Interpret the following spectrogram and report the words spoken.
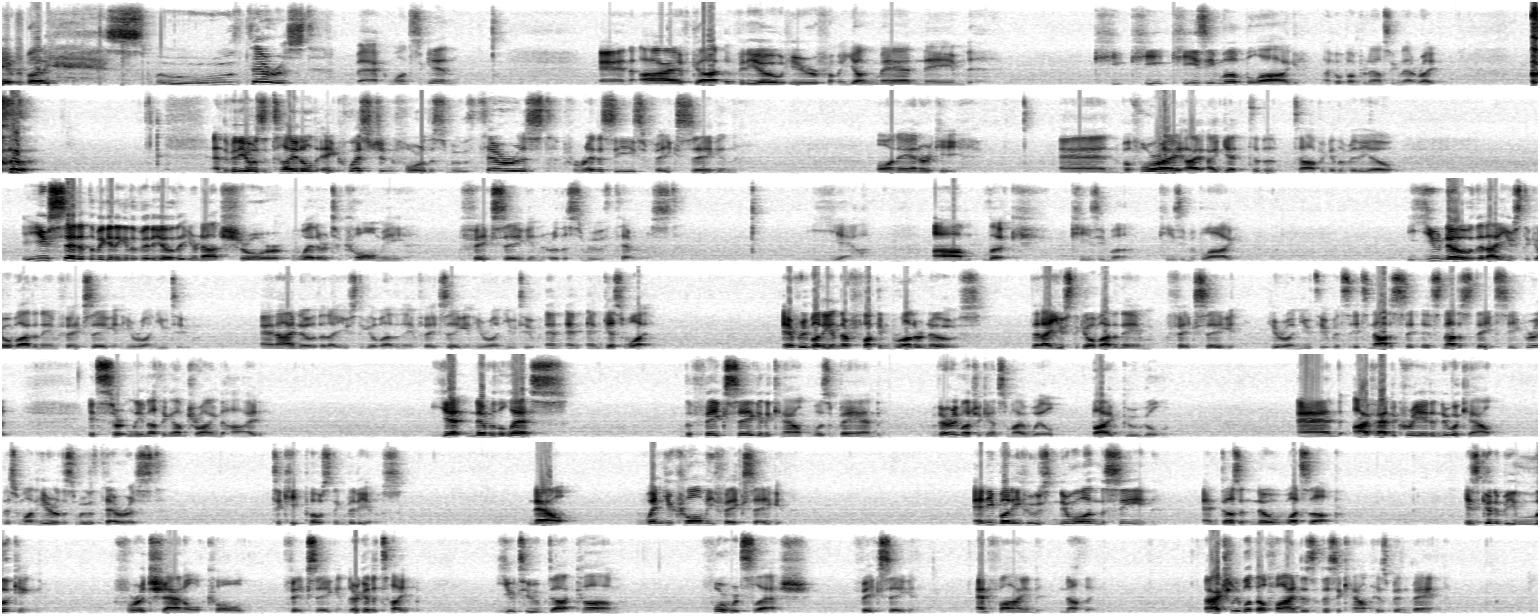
Hey everybody, Smooth Terrorist back once again. And I've got a video here from a young man named Ki Ki Kizima Blog. I hope I'm pronouncing that right. and the video is entitled A Question for the Smooth Terrorist, parentheses, fake Sagan, on Anarchy. And before I, I, I get to the topic of the video, you said at the beginning of the video that you're not sure whether to call me Fake Sagan or the Smooth Terrorist. Yeah. Um, look, Kizima, Kizima blog. You know that I used to go by the name Fake Sagan here on YouTube. And I know that I used to go by the name Fake Sagan here on YouTube. And, and, and guess what? everybody and their fucking brother knows that I used to go by the name Fake Sagan here on YouTube. It's it's not a it's not a state secret. It's certainly nothing I'm trying to hide. Yet, nevertheless, the fake Sagan account was banned, very much against my will, by Google. And I've had to create a new account, this one here, the Smooth Terrorist, to keep posting videos. Now, when you call me fake Sagan, anybody who's new on the scene and doesn't know what's up is going to be looking for a channel called Fake Sagan. They're going to type youtube.com forward slash fake Sagan and find nothing. Actually, what they'll find is this account has been banned.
